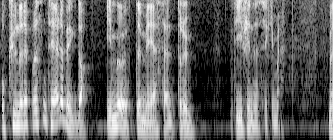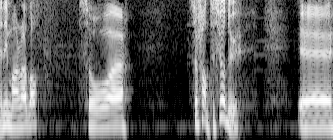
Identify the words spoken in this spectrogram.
og kunne representere bygda i møte med sentrum, de finnes ikke mer. Men i Marnardal så, så fantes jo du. Eh,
